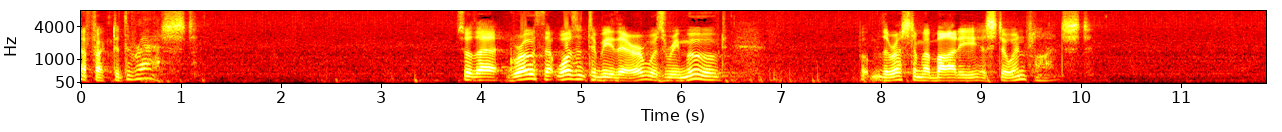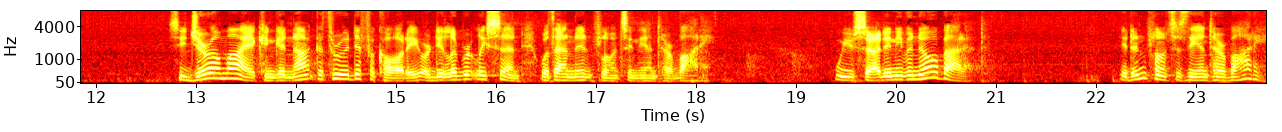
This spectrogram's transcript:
affected the rest. So that growth that wasn't to be there was removed, but the rest of my body is still influenced. See, Jeremiah can not go through a difficulty or deliberately sin without influencing the entire body. Well, you say, I didn't even know about it. It influences the entire body.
